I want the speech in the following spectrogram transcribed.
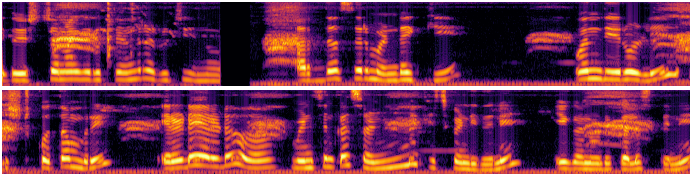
ಇದು ಎಷ್ಟು ಚೆನ್ನಾಗಿರುತ್ತೆ ಅಂದರೆ ರುಚಿ. ಇನ್ನೂ ಅರ್ಧ ಸೇರು ಮಂಡಕ್ಕಿ, ಒಂದು ಈರುಳ್ಳಿ, ಇಷ್ಟು ಕೊತ್ತಂಬರಿ, ಎರಡೇ ಎರಡು ಮೆಣಸಿನ್ಕಾಯಿ ಸಣ್ಣಕ್ಕೆ ಹೆಚ್ಕೊಂಡಿದ್ದೀನಿ. ಈಗ ನೋಡಿ ಕಲಿಸ್ತೀನಿ.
